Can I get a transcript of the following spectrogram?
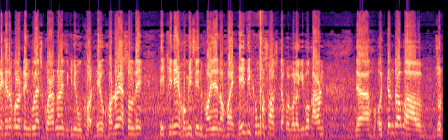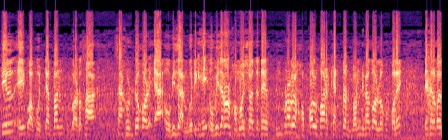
তেখেতসকলৰ ট্ৰেংকুলাইজ কৰাৰ কাৰণে যিখিনি ঔষধ সেই ঔষধৰে আচলতে সেইখিনিয়ে সমীচীন হয় নে নহয় সেই দিশসমূহ চোৱা চিতা কৰিব লাগিব। কাৰণ অত্যন্ত জটিল এই প্ৰত্যাহ্বান তথা চাহৰুদ্ধকৰ এয়া অভিযান গতিকে সেই অভিযানৰ সময়ছোৱাত যাতে সম্পূৰ্ণভাৱে সফল হোৱাৰ ক্ষেত্ৰত বন বিভাগৰ লোকসকলে তেখেতসকলে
